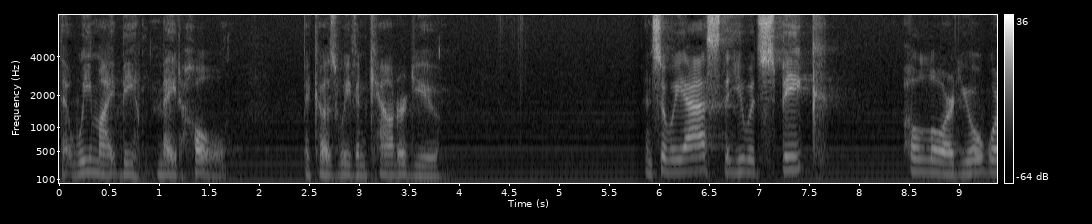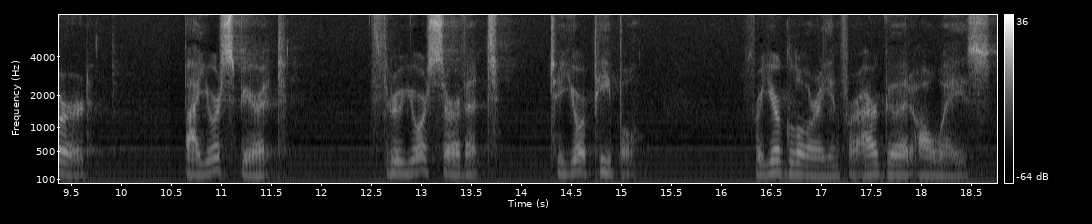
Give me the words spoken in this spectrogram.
that we might be made whole because we've encountered you. And so we ask that you would speak, O oh Lord, your word by your Spirit through your servant to your people for your glory and for our good always.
